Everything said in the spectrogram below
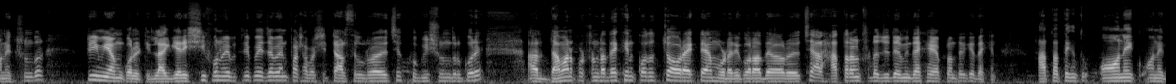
অনেক সুন্দর। প্রিমিয়াম কোয়ালিটি। লাক্সারি শিফনের ভিতরে পেয়ে যাবেন, পাশাপাশি টার্সেল রয়েছে, খুবই সুন্দর করে। আর দামার পটনটা দেখেন, কত চওড়া একটা এমব্রয়ডারি করা দেওয়া রয়েছে। আর হাতার অংশটা যদি আমি দেখাই আপনাদেরকে, দেখেন, হাতাতে কিন্তু অনেক অনেক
